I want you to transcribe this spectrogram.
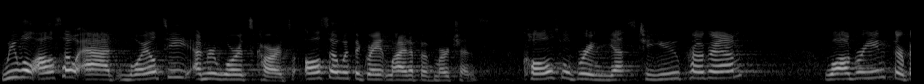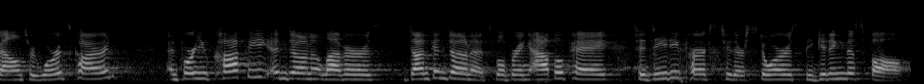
We will also add loyalty and rewards cards, also with a great lineup of merchants. Kohl's will bring Yes to You program, Walgreens, their Balance Rewards card, and for you coffee and donut lovers, Dunkin' Donuts will bring Apple Pay to DD Perks to their stores beginning this fall.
